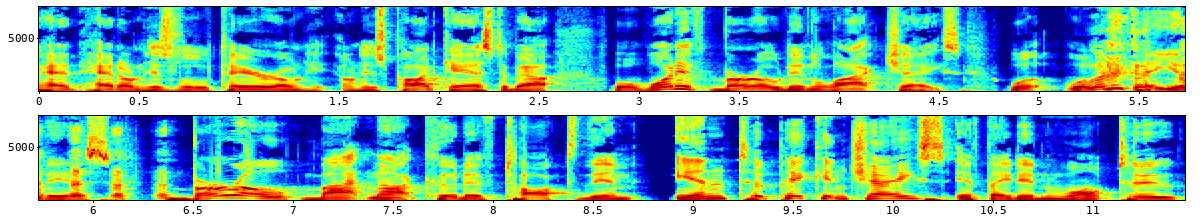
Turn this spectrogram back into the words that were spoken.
had had on his little tear on on his podcast about, well, what if Burrow didn't like Chase? Well, well, let me tell you this: Burrow might not could have talked them into picking Chase if they didn't want to.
